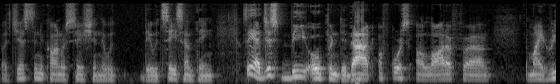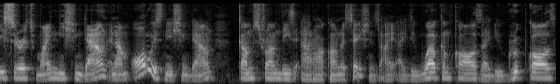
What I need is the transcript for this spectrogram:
but just in a conversation, they would they would say something. So yeah, just be open to that. Of course, a lot of uh, my research, my niching down, and I'm always niching down, comes from these ad hoc conversations. I, I do welcome calls, I do group calls,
